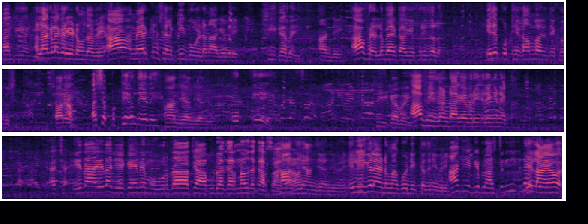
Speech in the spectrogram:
ਹਾਂਜੀ ਹਾਂਜੀ। ਅਲੱਗ-ਅਲੱਗ ਰੇਟ ਹੁੰਦਾ ਵੀਰੇ। ਆ ਅਮਰੀਕਨ ਸਿਲਕੀ 골ਡਨ ਆ ਗਏ ਵੀਰੇ। ਠੀਕ ਆ ਬਈ। ਹਾਂਜੀ। ਆ ਫਰਿੱਲ ਬੈਕ ਆ ਗਏ ਫ੍ਰਿਜ਼ਲ ਇਹਦੇ ਪੁੱਠੇ ਖੰਭ ਆ ਦੇਖੋ ਤੁਸੀਂ ਸਾਰੇ। ਅੱਛਾ ਪੁੱਠੇ ਹੁੰਦੇ ਇਹਦੇ? ਹਾਂਜੀ ਹਾਂਜੀ ਹਾਂਜੀ। ਓਕੇ। ਠੀਕ ਆ ਬਈ। ਆ ਫੀਜ਼ੈਂਟ ਆ ਗਿਆ ਵੀਰੇ ਰਿੰਗ ਨੈਕ ਅੱਛਾ ਇਹਦਾ ਇਹਦਾ ਜੇ ਕਿਸੇ ਨੇ ਮੋਰ ਦਾ ਚਾਹ ਪੂਰਾ ਕਰਨਾ ਹੋਵੇ ਤਾਂ ਕਰ ਸਕਦਾ ਹਾਂਜੀ ਹਾਂਜੀ ਹਾਂਜੀ ਵੀਰੇ। ਇਹ ਲੀਗਲ ਆਈਟਮ ਆ ਕੋਈ ਦਿੱਕਤ ਨਹੀਂ ਵੀਰੇ। ਆ ਕੀ ਅੱਗੇ ਪਲਾਸਟਿਕ ਜੀ ਇਹ ਲਾਇਆ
